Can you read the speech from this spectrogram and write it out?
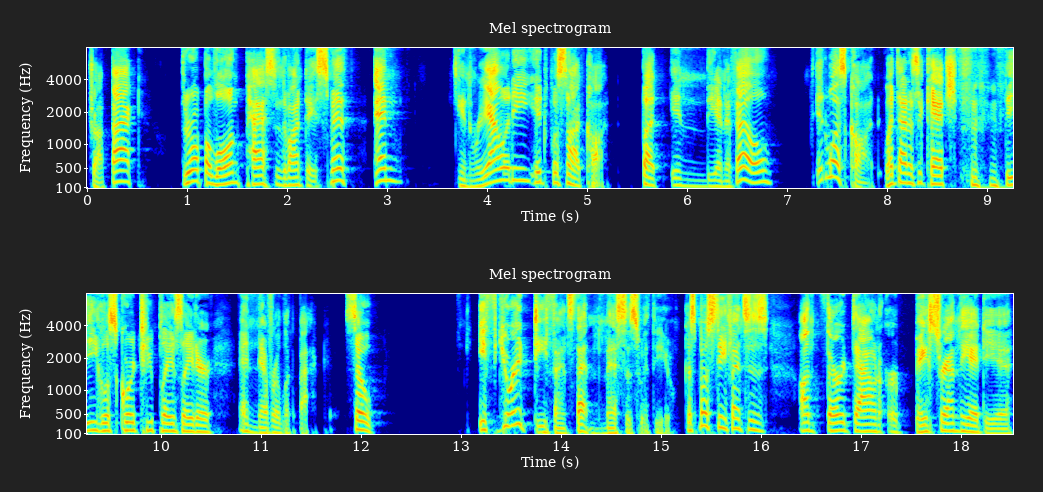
dropped back, threw up a long pass to DeVonta Smith, and in reality, it was not caught. But in the NFL, it was caught. Went down as a catch. the Eagles scored two plays later and never looked back. So if you're a defense, that messes with you because most defenses on third down are based around the idea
